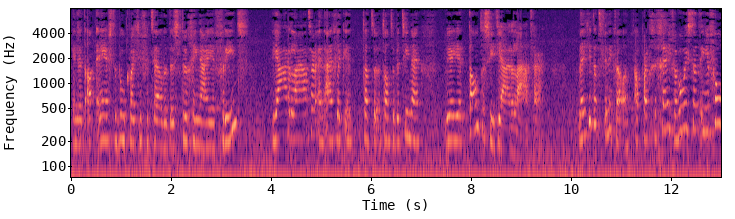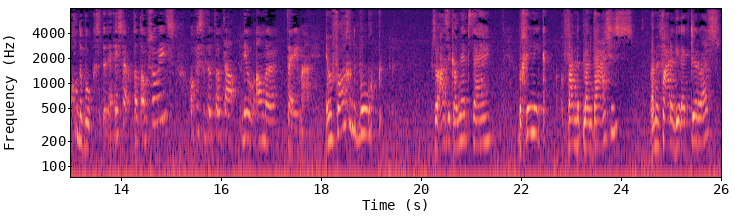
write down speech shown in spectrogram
in het eerste boek wat je vertelde, dus terugging naar je vriend. Jaren later. En eigenlijk in, dat eh, tante Bettina weer je tante ziet jaren later. Weet je, dat vind ik wel een apart gegeven. Hoe is dat in je volgende boek? Is dat, ook zoiets? Of is het een totaal nieuw ander thema? In mijn volgende boek, zoals ik al net zei, begin ik van de plantages, waar mijn vader directeur was,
